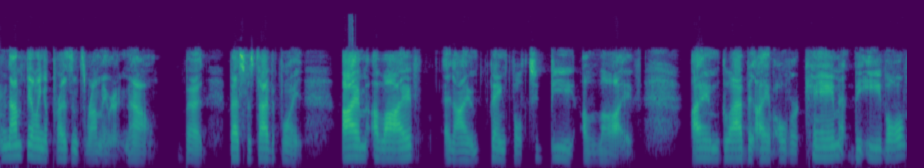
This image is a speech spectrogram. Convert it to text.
and I'm feeling a presence around me right now, but that's beside the point. I'm alive, and I am thankful to be alive. I am glad that I have overcame the evil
